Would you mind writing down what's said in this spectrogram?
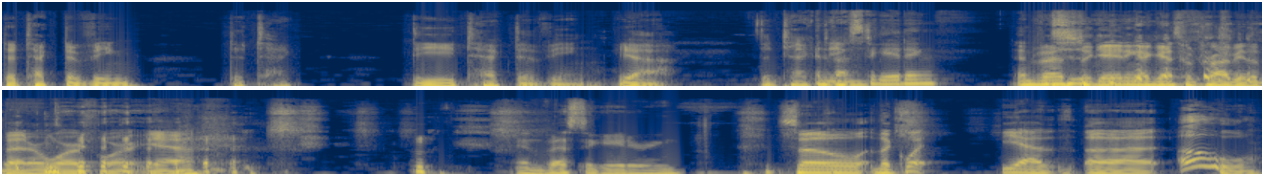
detectiving, detect, detectiving. Yeah. Detecting. Investigating. Investigating, I guess, would probably be the better word for it. Yeah. Investigatoring. So the qu- yeah, uh, oh,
